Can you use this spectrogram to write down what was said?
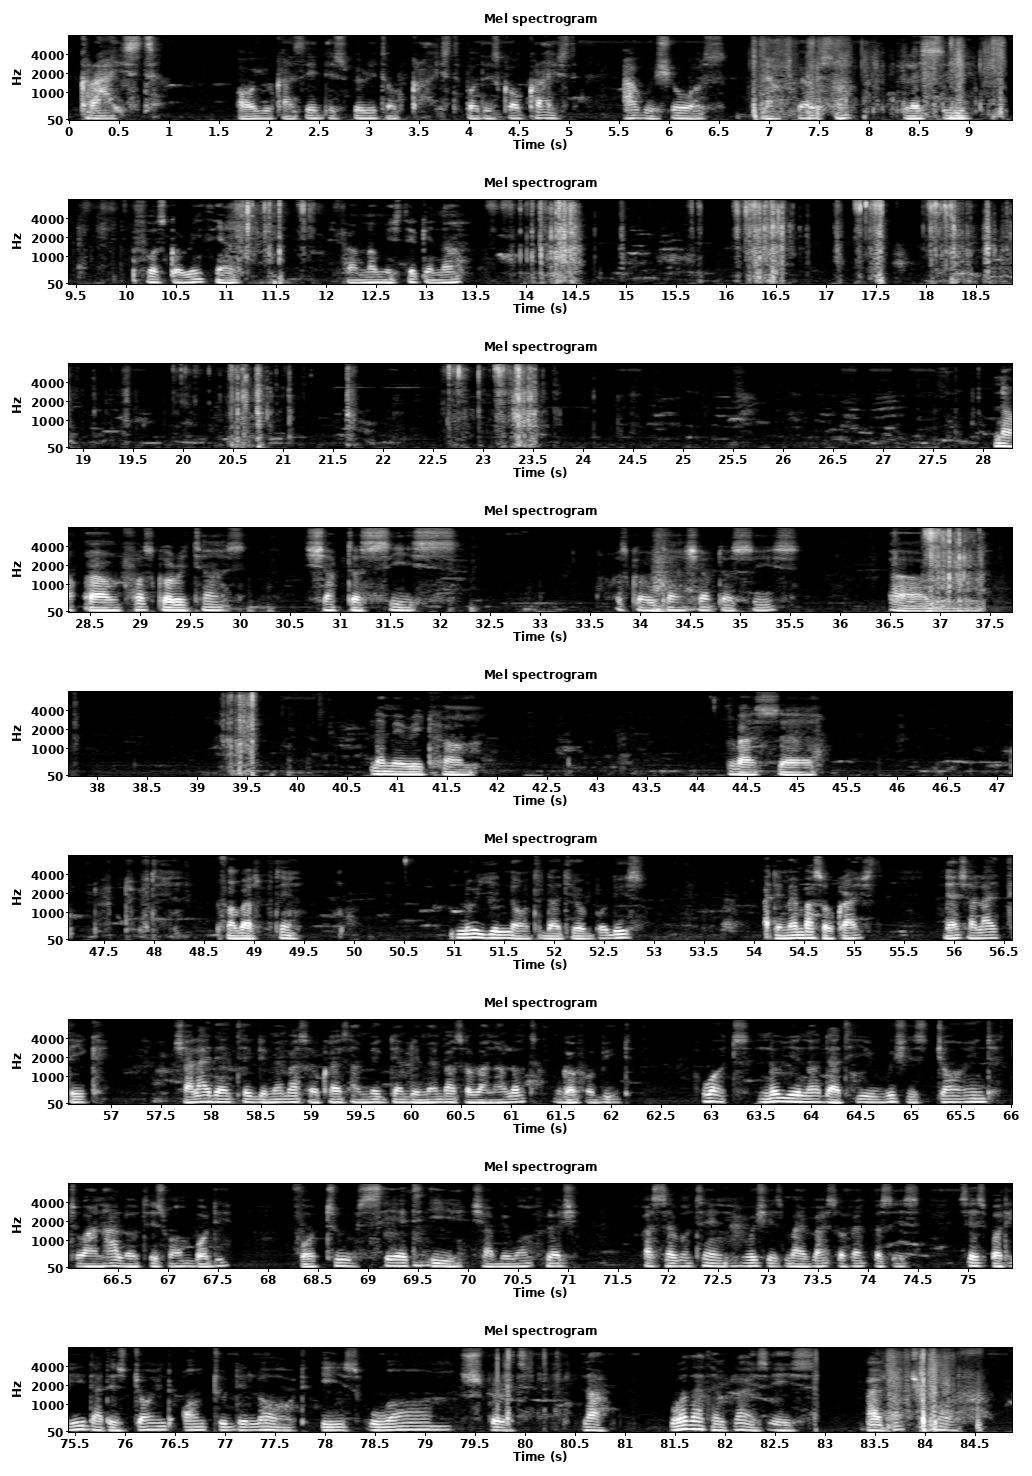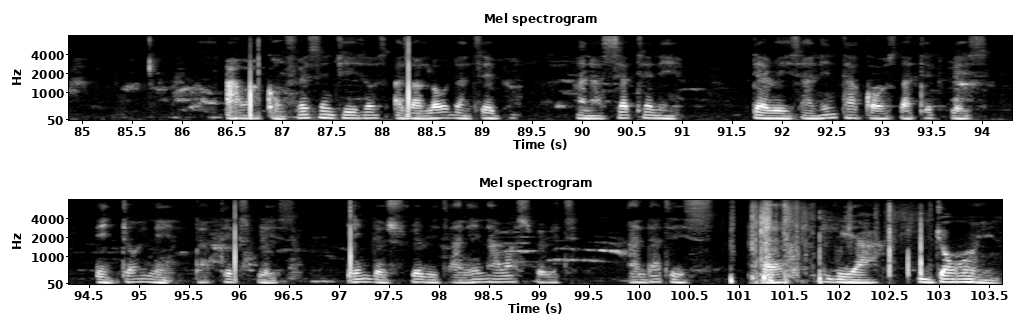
Christ or you can say the Spirit of Christ, but it's called Christ. I will show us now very soon. Let's see First Corinthians, if I'm not mistaken now. Now, um, First Corinthians chapter 6. First Corinthians chapter 6. Um, let me read from verse uh, 15. From verse 15. Know ye not that your bodies are the members of Christ? Then shall I take Shall I then take the members of Christ and make them the members of an harlot? God forbid. What? Know ye not that he which is joined to an harlot is one body? For two, saith he, shall be one flesh. Verse 17, which is my verse of emphasis, says, But he that is joined unto the Lord is one spirit. Now, what that implies is by virtue of our confessing Jesus as our Lord and Savior and accepting Him, there is an intercourse that takes place, a joining that takes place in the Spirit and in our spirit, and that is uh, we are joined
